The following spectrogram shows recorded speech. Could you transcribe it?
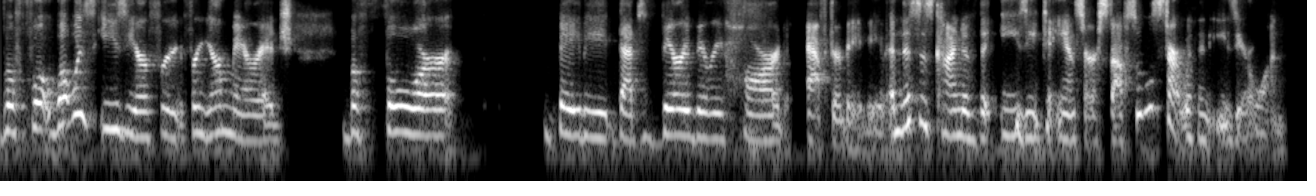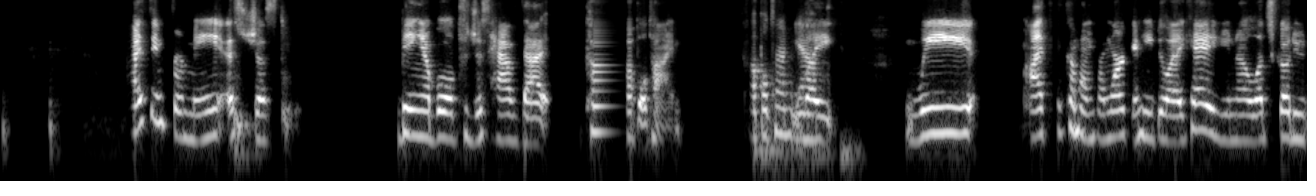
before what was easier for for your marriage before baby that's very very hard after baby and this is kind of the easy to answer stuff so we'll start with an easier one I think for me, it's just being able to just have that couple time. couple time yeah Like we I could come home from work and he'd be like, Hey, you know, let's go do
